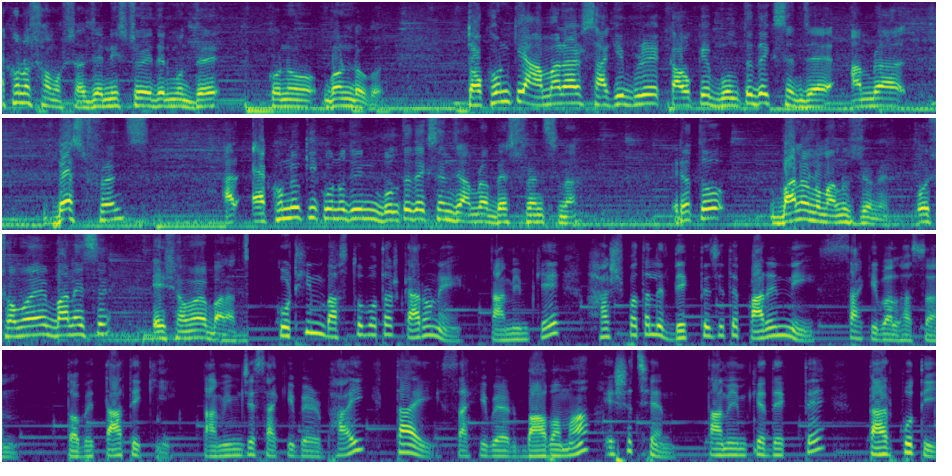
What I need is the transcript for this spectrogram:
এখনও সমস্যা যে নিশ্চয়ই এদের মধ্যে কোনো গণ্ডগোল তখন কি আমার আর সাকিবরে কাউকে বলতে দেখছেন যে আমরা বেস্ট ফ্রেন্ডস আর এখনও কি কোনোদিন বলতে দেখছেন যে আমরা বেস্ট ফ্রেন্ডস না? এটা তো বানানো মানুষজনের। ওই সময়ে বানাইছে এই সময়ে বানাচ্ছে। কঠিন বাস্তবতার কারণে তামিমকে হাসপাতালে দেখতে যেতে পারেননি সাকিব আল হাসান। তবে তাতে কি? তামিম যে সাকিবের ভাই, তাই সাকিবের বাবা মা এসেছেন তামিমকে দেখতে, তার প্রতি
